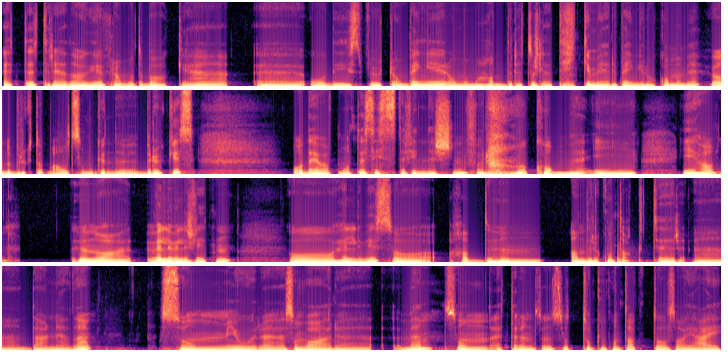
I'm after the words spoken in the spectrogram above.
etter tre dager fram og tilbake, eh, og de spurte om penger, og mamma hadde rett og slett ikke mer penger å komme med. Hun hadde brukt opp alt som kunne brukes. Og det var på en måte siste finishen for å komme i, i havn. Hun var veldig, veldig sliten, og heldigvis så hadde hun andre kontakter eh, der nede som gjorde Som var eh, menn. Sånn etter en stund så tok hun kontakt og sa jeg,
